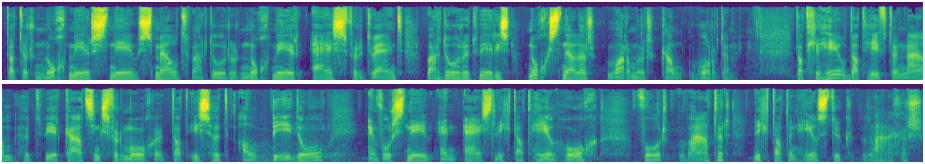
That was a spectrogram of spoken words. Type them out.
dat er nog meer sneeuw smelt, waardoor er nog meer ijs verdwijnt, waardoor het weer eens nog sneller warmer kan worden. Dat geheel dat heeft een naam, het weerkaatsingsvermogen, dat is het albedo. En voor sneeuw en ijs ligt dat heel hoog, voor water ligt dat een heel stuk lager.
